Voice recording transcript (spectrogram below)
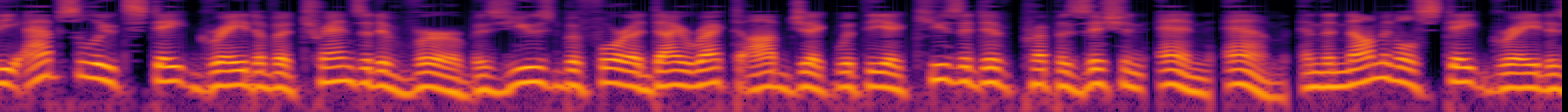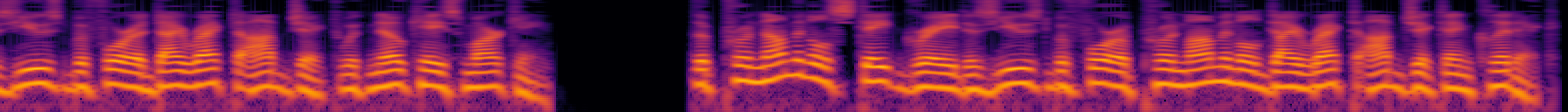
The absolute state grade of a transitive verb is used before a direct object with the accusative preposition, n, m, and the nominal state grade is used before a direct object with no case marking. The pronominal state grade is used before a pronominal direct object enclitic.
